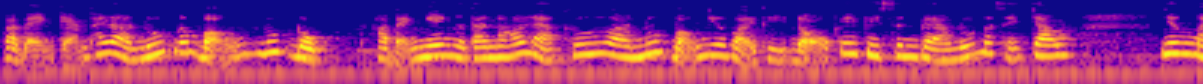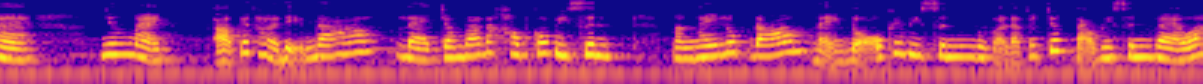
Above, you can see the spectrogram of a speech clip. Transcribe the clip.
và bạn cảm thấy là nước nó bẩn nước đục hoặc bạn nghe người ta nói là cứ ờ, nước bẩn như vậy thì đổ cái vi sinh vào nước nó sẽ trong. Nhưng mà nhưng mà ở cái thời điểm đó là trong đó nó không có vi sinh, mà ngay lúc đó bạn đổ cái vi sinh, gọi là cái chất tạo vi sinh vào á,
